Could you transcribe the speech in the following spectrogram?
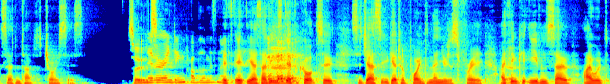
certain types of choices. So it's, a Never ending problem, isn't it? It's, it, yes, I think it's difficult to suggest that you get to a point and then you're just free. I think even so, I would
